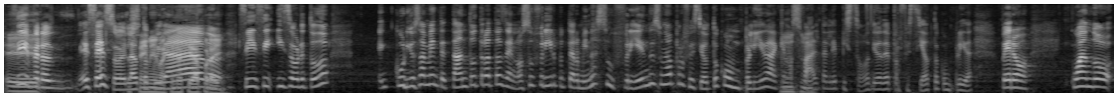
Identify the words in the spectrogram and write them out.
eh, pero es eso, el autocuidado. Sí, sí, y sobre todo, eh, curiosamente, tanto tratas de no sufrir, pero terminas sufriendo. Es una profecía autocumplida, que nos falta el episodio de profecía autocumplida. Pero cuando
